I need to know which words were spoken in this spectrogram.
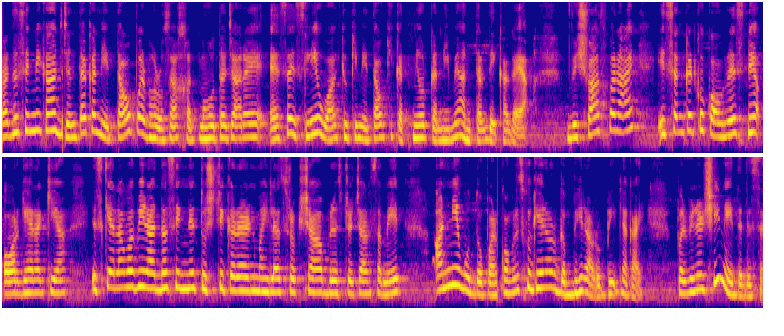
राजनाथ सिंह ने कहा, जनता का नेताओं पर भरोसा खत्म होता जा रहा है। ऐसा इसलिए हुआ क्योंकि नेताओं की कथनी और करनी में अंतर देखा गया। विश्वास पर आए, इस संकट को कांग्रेस ने और गहरा किया। इसके अलावा भी राजनाथ सिंह ने तुष्टिकरण, महिला सुरक्षा, भ्रष्टाचार समेत अन्य मुद्दों पर कांग्रेस को घेरा और गंभीर आरोप भी लगाए। परवीनर सिंह नई दिल्ली से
